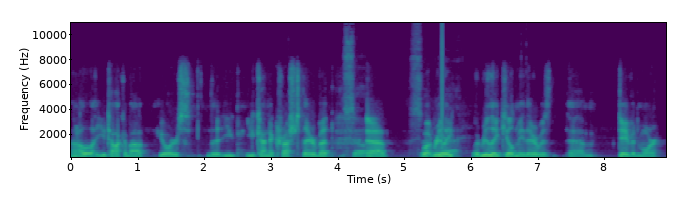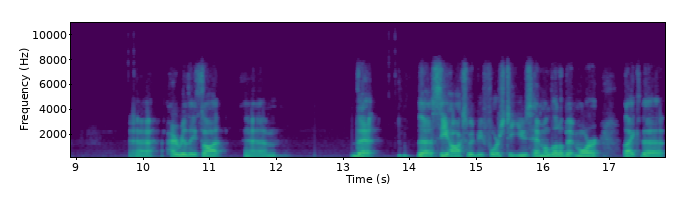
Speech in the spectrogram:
and I'll let you talk about yours that you you kind of crushed there. But So, uh, so what really yeah. what really killed me there was um, David Moore. Uh, I really thought um, that the Seahawks would be forced to use him a little bit more, like the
